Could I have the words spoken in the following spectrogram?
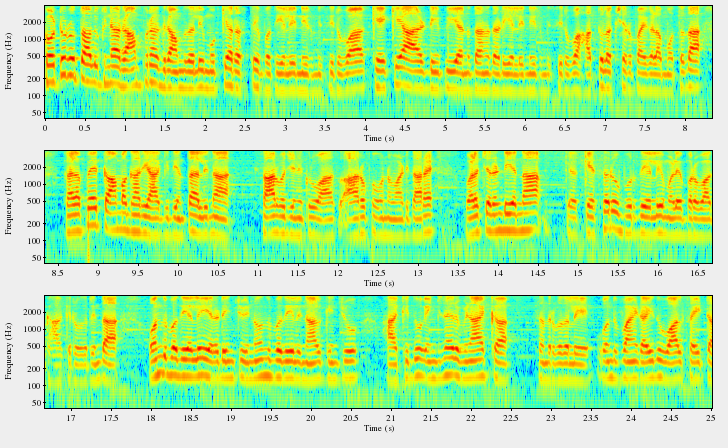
ಕೊಟ್ಟೂರು ತಾಲೂಕಿನ ರಾಂಪುರ ಗ್ರಾಮದಲ್ಲಿ ಮುಖ್ಯ ರಸ್ತೆ ಬದಿಯಲ್ಲಿ ನಿರ್ಮಿಸಿರುವ ಕೆಕೆಆರ್ಡಿಬಿ ಅನುದಾನದಡಿಯಲ್ಲಿ ನಿರ್ಮಿಸಿರುವ ಹತ್ತು ಲಕ್ಷ ರೂಪಾಯಿಗಳ ಮೊತ್ತದ ಕಳಪೆ ಕಾಮಗಾರಿ ಆಗಿದೆ ಅಂತ ಅಲ್ಲಿನ ಸಾರ್ವಜನಿಕರು ಆರೋಪವನ್ನು ಮಾಡಿದ್ದಾರೆ. ಒಳಚರಂಡಿಯನ್ನ ಕೆಸರು ಬುರದೆಯಲ್ಲಿ ಮಳೆ ಬರುವಾಗ ಹಾಕಿರುವುದರಿಂದ ಒಂದು ಬದಿಯಲ್ಲಿ ಎರಡು ಇಂಚು, ಇನ್ನೊಂದು ಬದಿಯಲ್ಲಿ ನಾಲ್ಕು ಇಂಚು ಹಾಕಿದ್ದು. ಇಂಜಿನಿಯರ್ ವಿನಾಯಕ್ ಸಂದರ್ಭದಲ್ಲಿ ಒಂದು ಪಾಯಿಂಟ್ ಐದು ವಾಲ್ ಸೈಟ್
